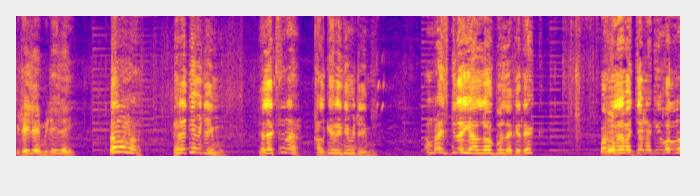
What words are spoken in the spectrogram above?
মিঠাই লাই মিঠাই লাই। না না না হেরে দিয়ে মিটাইমু হেলেকছে না কালকে হেরে দিয়ে মিটাইমু আমরা স্কুলে গিয়ে আল্লাহ আকবার লেখে দেখ। বাংলার বাচ্চাটা কি করল?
